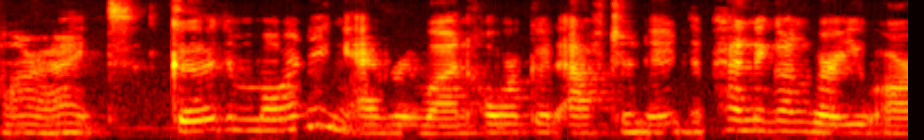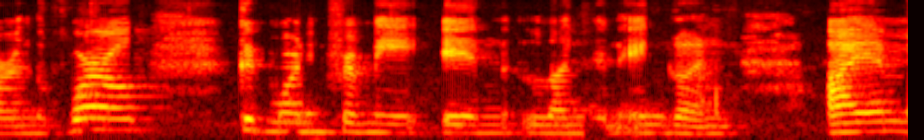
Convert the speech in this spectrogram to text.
All right. Good morning, everyone, or good afternoon, depending on where you are in the world. Good morning from me in London, England. I am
